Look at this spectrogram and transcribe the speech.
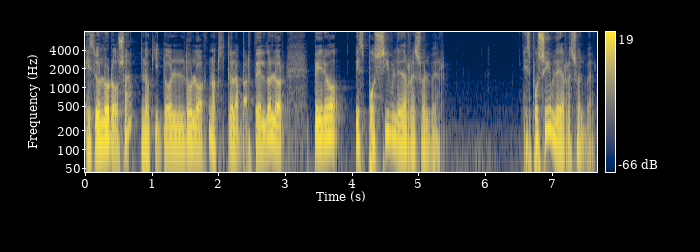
es dolorosa, no quito el dolor, no quito la parte del dolor, pero es posible de resolver. Es posible de resolver.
